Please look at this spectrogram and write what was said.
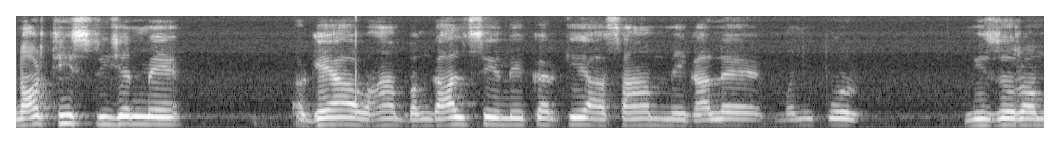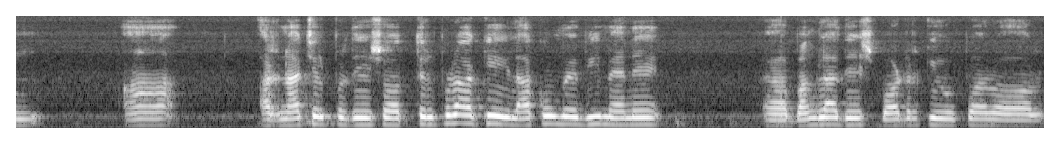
नॉर्थ ईस्ट रीजन में गया। वहाँ बंगाल से लेकर के आसाम, मेघालय, मणिपुर, मिजोरम अरुणाचल प्रदेश और त्रिपुरा के इलाकों में भी मैंने बांग्लादेश बॉर्डर के ऊपर और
